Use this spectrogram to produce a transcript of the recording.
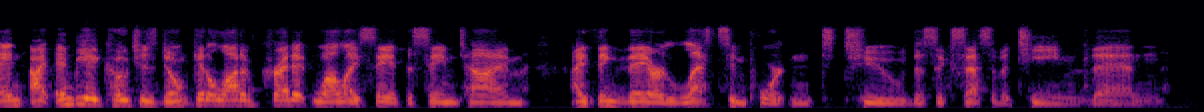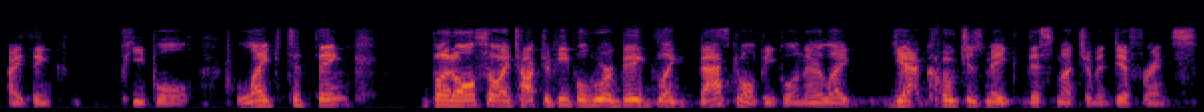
and I, NBA coaches don't get a lot of credit. While I say at the same time, I think they are less important to the success of a team than I think people like to think. But also, I talk to people who are big like basketball people, and they're like, "Yeah, coaches make this much of a difference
